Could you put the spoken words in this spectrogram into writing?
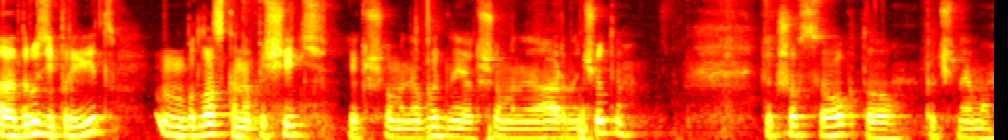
Е, Друзі, привіт! Будь ласка, напишіть, якщо мене видно, якщо мене гарно чути. Якщо все ок, то почнемо.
